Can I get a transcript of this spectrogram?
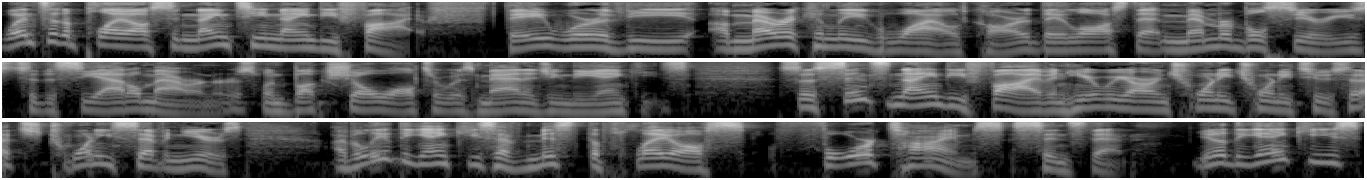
went to the playoffs in 1995. They were the American League wild card. They lost that memorable series to the Seattle Mariners when Buck Showalter was managing the Yankees. So since 95, and here we are in 2022, so that's 27 years. I believe the Yankees have missed the playoffs four times since then. You know, the Yankees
